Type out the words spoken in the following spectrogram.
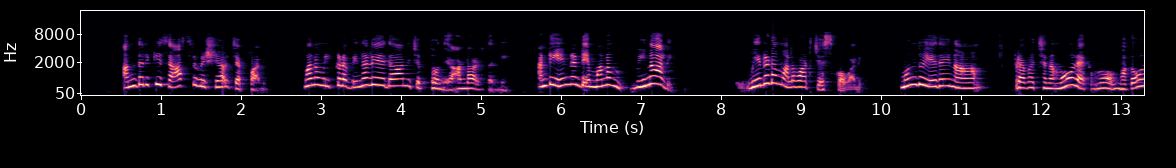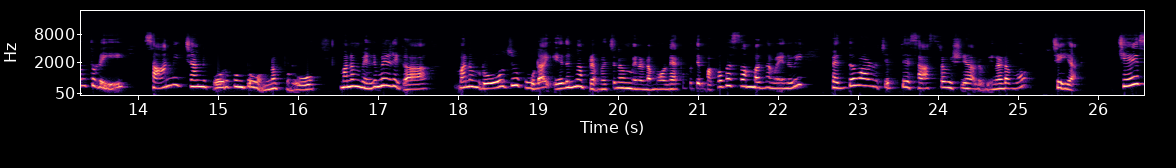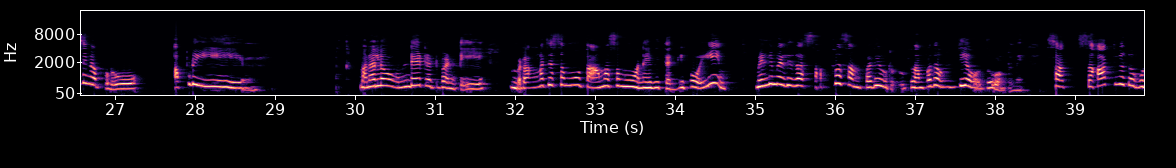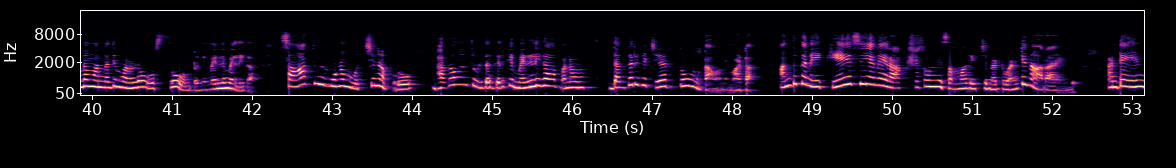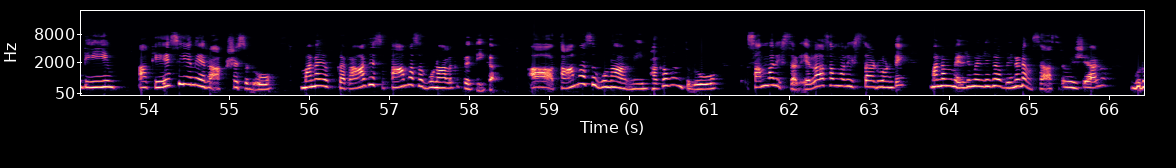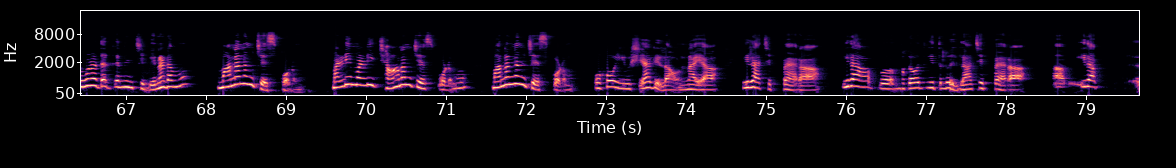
అందరికీ శాస్త్ర విషయాలు చెప్పాలి. మనం ఇక్కడ వినలేదా అని చెప్తోంది ఆండాళ్ళ తల్లి. అంటే ఏంటంటే మనం వినాలి. వినడం అలవాటు చేసుకోవాలి. ముందు ఏదైనా ప్రవచనమో లేకమో భగవంతుడి సాన్నిధ్యాన్ని కోరుకుంటూ ఉన్నప్పుడు మనం మెల్లిమెల్లిగా మనం రోజు కూడా ఏదైనా ప్రవచనం వినడమో లేకపోతే భగవత్ సంబంధమైనవి పెద్దవాళ్ళు చెప్తే శాస్త్ర విషయాలు వినడమో చేయాలి. చేసినప్పుడు అప్పుడు ఈ మనలో ఉండేటటువంటి రాజసము తామసము అనేవి తగ్గిపోయి మెల్లిమెల్లిగా సత్వ సంపద సంపద వృద్ధి అవుతూ ఉంటుంది. సత్ సాత్విక గుణం అన్నది మనలో వస్తూ ఉంటుంది మెల్లిమెల్లిగా. సాత్విక గుణం వచ్చినప్పుడు భగవంతుడి దగ్గరికి మెల్లిగా మనం దగ్గరికి చేరుతూ ఉంటాం అన్నమాట అందుకని కేసీ అనే రాక్షసుణ్ణి సంహరించినటువంటి నారాయణుడు. అంటే ఏంటి? ఆ కేసీ అనే రాక్షసుడు మన యొక్క రాజస తామస గుణాలకు ప్రతీక. ఆ తామస గుణాలని భగవంతుడు సంహరిస్తాడు. ఎలా సంహరిస్తాడు అంటే మనం మెల్లిమెల్లిగా వినడం శాస్త్ర విషయాలు గురువుల దగ్గర నుంచి వినడము మననం చేసుకోవడము మళ్ళీ మళ్ళీ ధ్యానం చేసుకోవడము మననం చేసుకోవడం ఓహో ఈ విషయాలు ఇలా ఉన్నాయా? ఇలా చెప్పారా? ఇలా భగవద్గీతలో ఇలా చెప్పారా? ఇలా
